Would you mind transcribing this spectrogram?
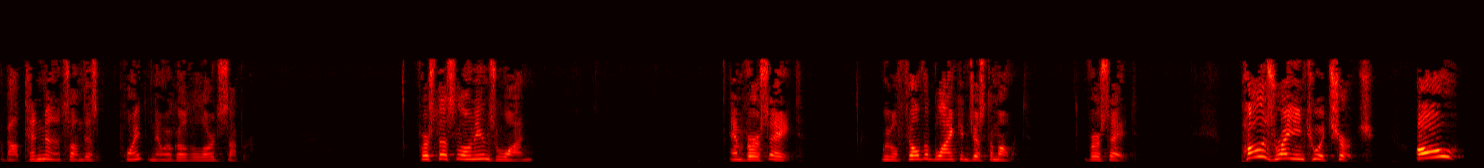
About 10 minutes on this point, and then we'll go to the Lord's Supper. 1 Thessalonians 1 and verse 8. We will fill the blank in just a moment. Verse 8. Paul is writing to a church. Oh,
